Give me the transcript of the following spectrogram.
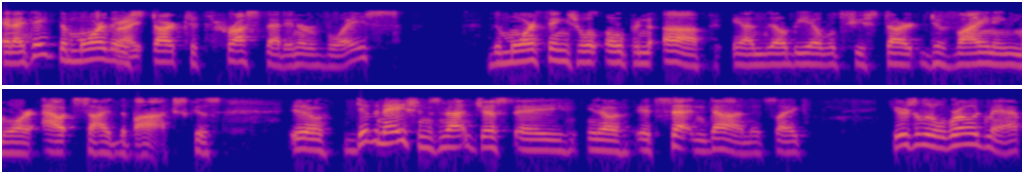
And I think the more they right. start to trust that inner voice, the more things will open up and they'll be able to start divining more outside the box. Because, you know, divination is not just a, you know, it's set and done. It's like, here's a little roadmap,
